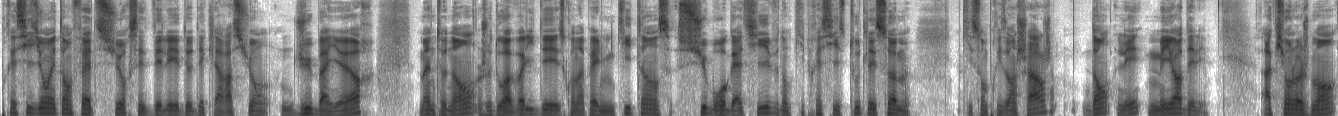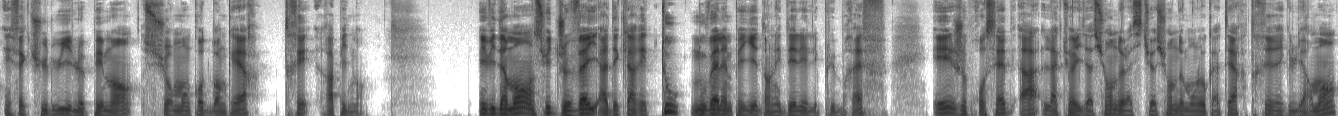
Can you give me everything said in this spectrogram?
Précision étant faite sur ces délais de déclaration du bailleur. Maintenant, je dois valider ce qu'on appelle une quittance subrogative, donc qui précise toutes les sommes qui sont prises en charge dans les meilleurs délais. Action Logement effectue lui le paiement sur mon compte bancaire très rapidement. Évidemment, ensuite, je veille à déclarer tout nouvel impayé dans les délais les plus brefs. et je procède à l'actualisation de la situation de mon locataire très régulièrement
